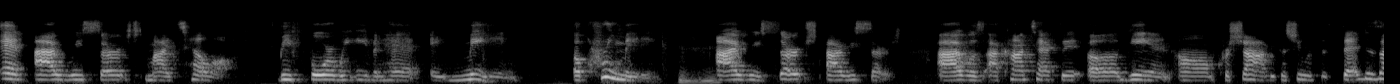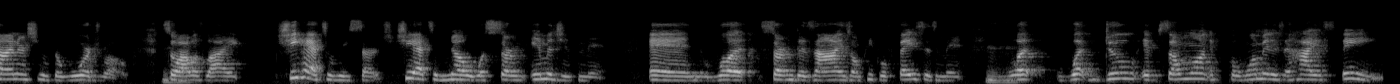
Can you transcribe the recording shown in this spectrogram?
And I researched my tell off before we even had a meeting, a crew meeting. Mm-hmm. I researched, I researched. I was I contacted uh, again um, Krishan because she was the set designer, she was the wardrobe. Mm-hmm. So I was like, she had to research. She had to know what certain images meant and what certain designs on people's faces meant. Mm-hmm. What what do if someone if a woman is in high esteem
